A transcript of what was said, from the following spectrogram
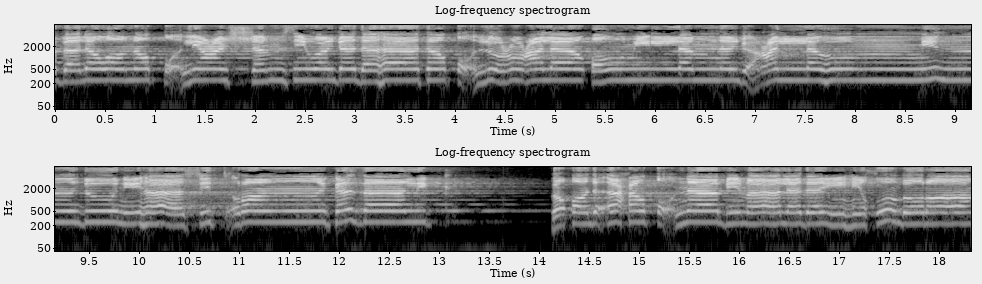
بلغ مطلع الشمس وجدها تطلع على قوم لم نجعل لهم من دونها سترا كذلك. فقد أحطنا بما لديه خبرا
